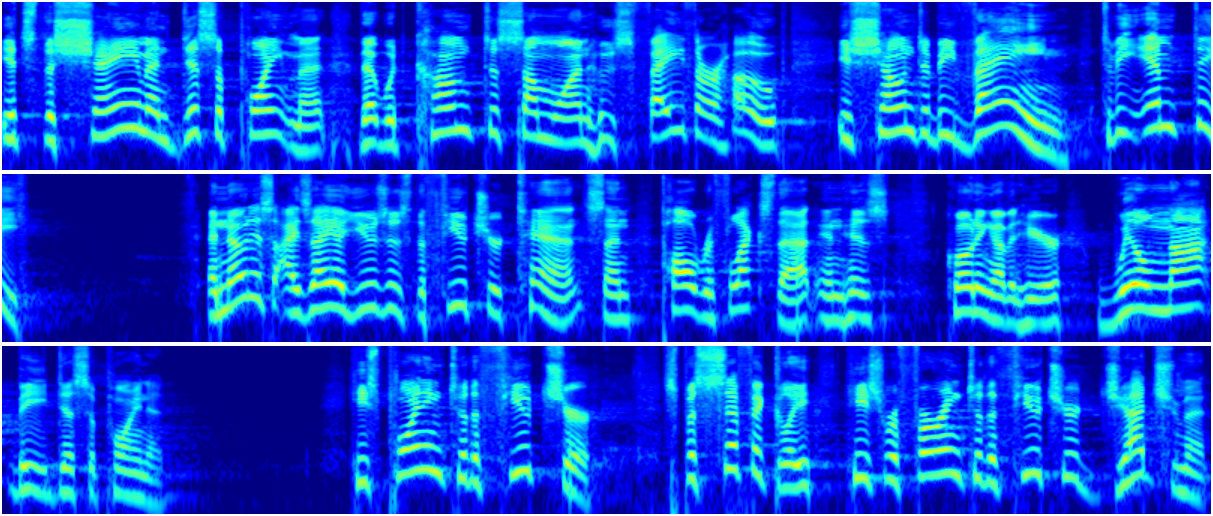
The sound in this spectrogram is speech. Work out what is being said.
It's the shame and disappointment that would come to someone whose faith or hope is shown to be vain, to be empty. And notice Isaiah uses the future tense, and Paul reflects that in his quoting of it here will not be disappointed. He's pointing to the future. Specifically, he's referring to the future judgment.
